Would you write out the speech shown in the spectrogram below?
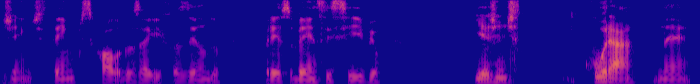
Gente, tem psicólogos aí fazendo preço bem acessível e a gente curar, né?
